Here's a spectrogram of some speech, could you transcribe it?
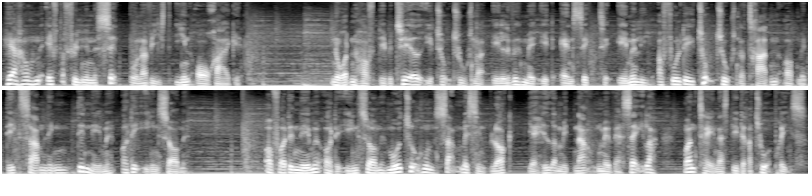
Her har hun efterfølgende selv undervist i en årrække. Nordenhoff debuterede i 2011 med et ansigt til Emily og fulgte i 2013 op med digtsamlingen Det Nemme og Det Ensomme. Og for Det Nemme og Det Ensomme modtog hun sammen med sin blog Jeg hedder mit navn med versaler Montanas litteraturpris.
